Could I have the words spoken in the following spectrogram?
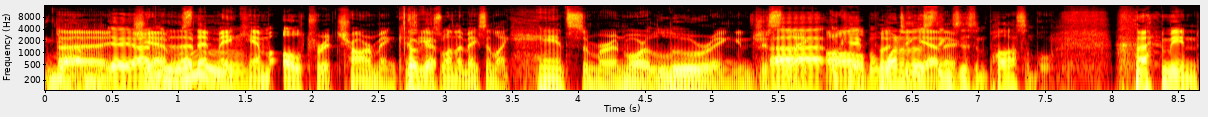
yeah, yeah, gems that. that make him ultra charming because Okay. he has one that makes him like handsomer and more alluring and just uh, like all okay, but one of those things isn't possible. I mean,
